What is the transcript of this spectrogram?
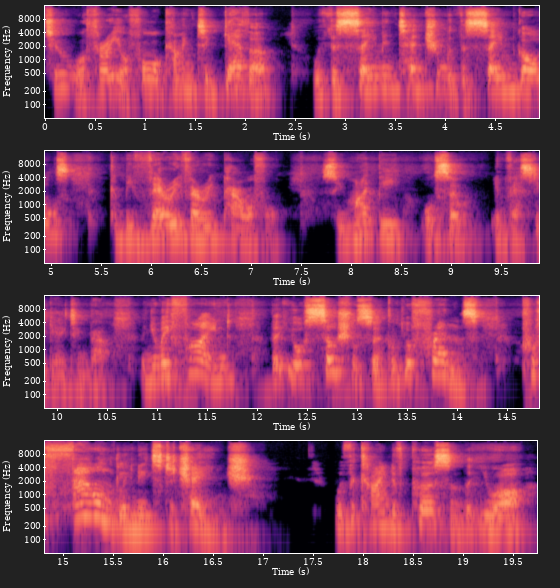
Two or three or four coming together with the same intention, with the same goals, can be very, very powerful. So you might be also investigating that. And you may find that your social circle, your friends, profoundly needs to change with the kind of person that you are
